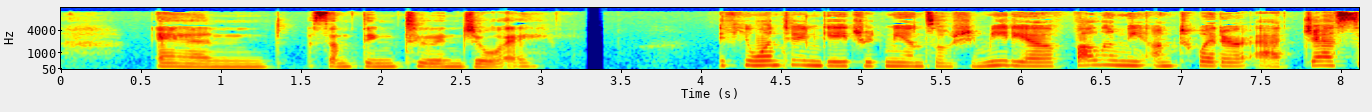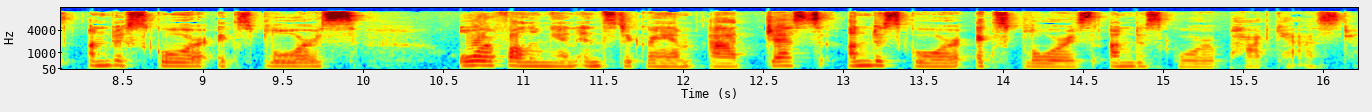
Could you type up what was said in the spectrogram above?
and something to enjoy. If you want to engage with me on social media, follow me on Twitter at Jess underscore explores or follow me on Instagram at Jess underscore explores underscore podcast.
